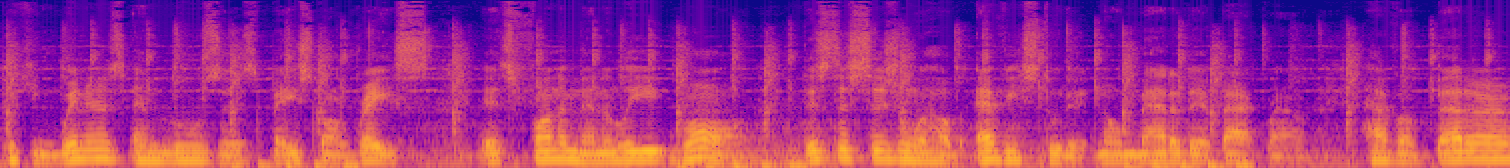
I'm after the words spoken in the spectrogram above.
Picking winners and losers based on race is fundamentally wrong. This decision will help every student, no matter their background, have a better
